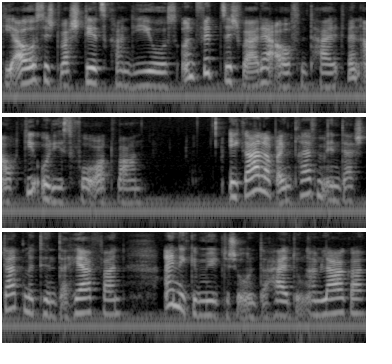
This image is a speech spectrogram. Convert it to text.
Die Aussicht war stets grandios und witzig war der Aufenthalt, wenn auch die Ulis vor Ort waren. Egal ob ein Treffen in der Stadt mit Hinterherfahren, eine gemütliche Unterhaltung am Lager,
